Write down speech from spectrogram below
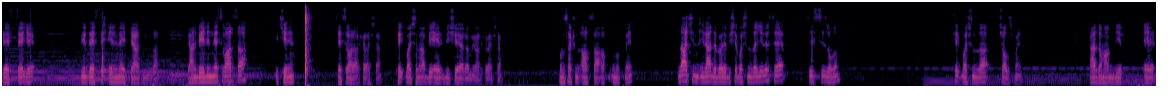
desteğe, bir destek eline ihtiyacınız var. Yani bir elin nesi varsa iki elin sesi var arkadaşlar. Tek başına bir el bir şey yaramıyor arkadaşlar. Bunu sakın asla unutmayın. Lakin ileride böyle bir şey başınıza gelirse siz siz olun. Tek başınıza çalışmayın. Her zaman bir el,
